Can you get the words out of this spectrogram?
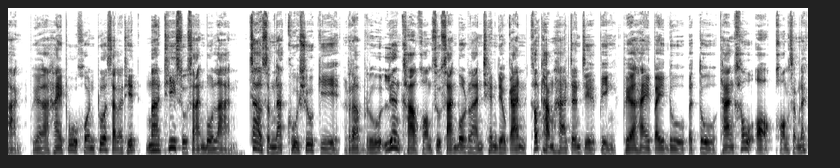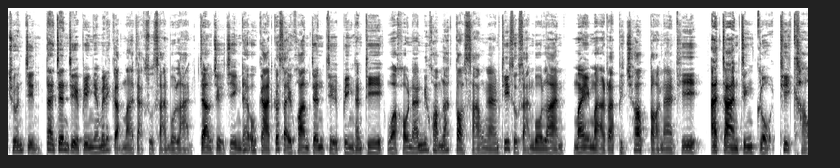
ราณ เพื่อให้ผู้คนทั่วสารทิศมาที่สุสานโบราณเจ้าสำนักคูชูกี รับรู้เรื่องข่าวของสุสานโบราณเช่นเดียวกัน เขาทำหาเจินจือปิง เพื่อให้ไปดูประตูทางเข้าออกของสำนักชวนจิน แต่เจินจือปิงยังไม่ได้กลับมาจากสุสานโบราณ เจ้าจือจิงได้โอกาสก็ใส่ความเจินจือปิงทันที ว่าเขานั้นมีความรักต่อสาวงามที่สุสานโบราณ ไม่มารับผิดชอบต่อหน้าที่ อาจารย์จึงโกรธที่เขา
